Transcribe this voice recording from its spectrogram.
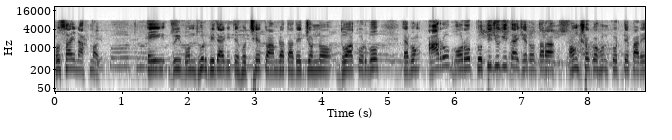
হোসাইন আহমদ, এই দুই বন্ধুর বিদায় নিতে হচ্ছে। তো আমরা তাদের জন্য দোয়া করব এবং আরও বড় প্রতিযোগিতায় যেন তারা অংশগ্রহণ করতে পারে।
